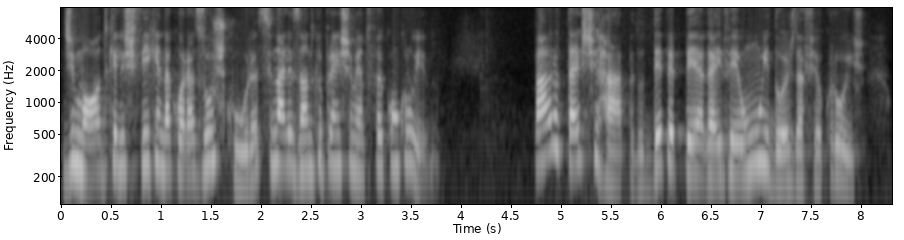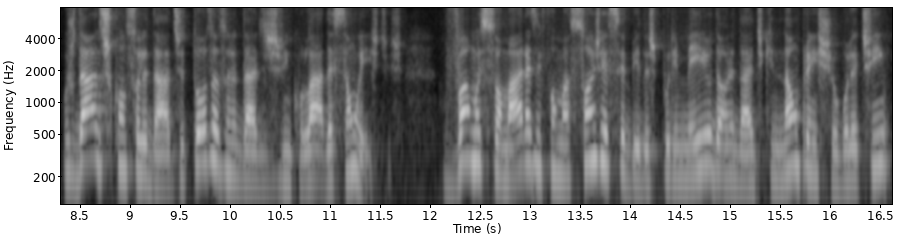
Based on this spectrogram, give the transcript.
de modo que eles fiquem da cor azul escura, sinalizando que o preenchimento foi concluído. Para o teste rápido DPP HIV1 e 2 da Fiocruz, os dados consolidados de todas as unidades vinculadas são estes. Vamos somar as informações recebidas por e-mail da unidade que não preencheu o boletim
